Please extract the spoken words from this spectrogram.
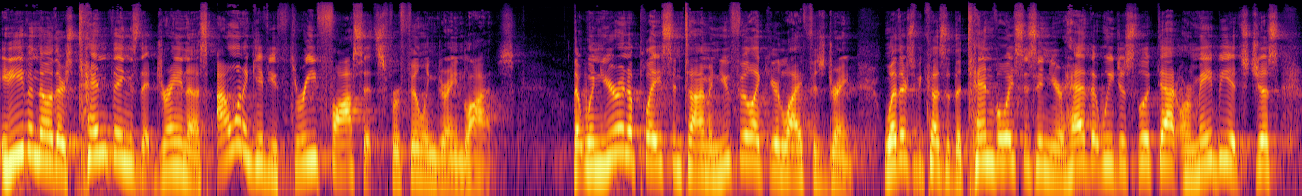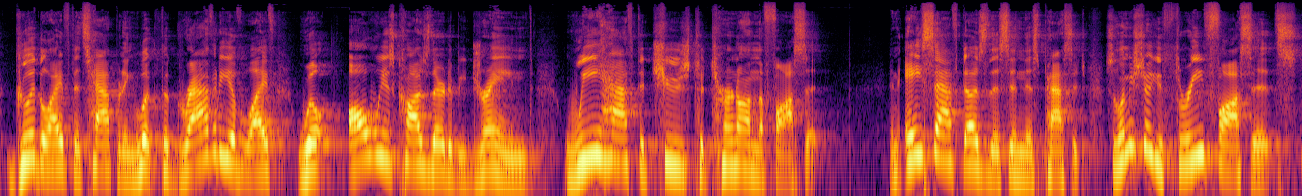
even though there's 10 things that drain us, I want to give you three faucets for filling drained lives. That when you're in a place in time and you feel like your life is drained, whether it's because of the 10 voices in your head that we just looked at, or maybe it's just good life that's happening. Look, the gravity of life will always cause there to be drained we have to choose to turn on the faucet. And Asaph does this in this passage. So let me show you three faucets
